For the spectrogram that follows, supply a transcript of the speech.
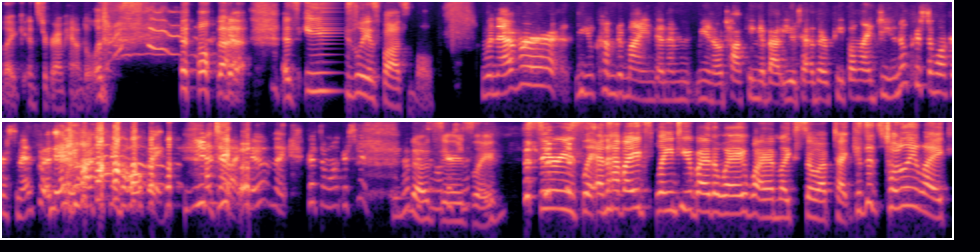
like Instagram handle and all that yeah. as easily as possible whenever you come to mind and I'm, you know, talking about you to other people, I'm like, do you know Kristen Walker Smith? And then you have to say the whole thing. you and do. Like, I'm like, Kristen Walker Smith. You know no, seriously. seriously. And have I explained to you, by the way, why I'm like so uptight? Because it's totally like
